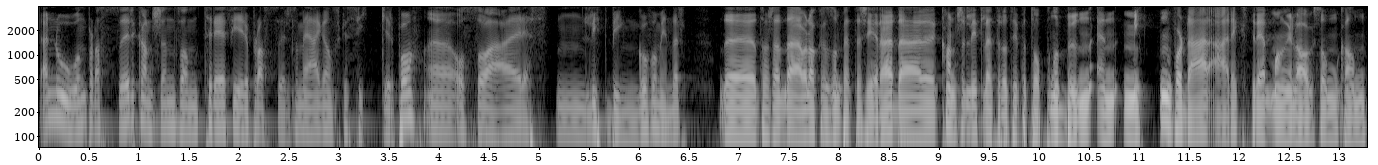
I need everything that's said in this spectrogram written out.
Det er noen plasser, kanskje en sånn tre-fire plasser, som jeg er ganske sikker på. og så er resten litt bingo for min del. Det, Torstein, det er vel akkurat som Petter sier her. Det er kanskje litt lettere å tippe toppen og bunnen enn midten, for der er ekstremt mange lag som kan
